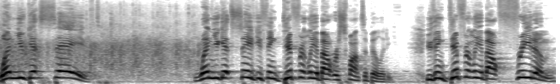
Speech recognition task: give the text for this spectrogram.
When you get saved, when you get saved, you think differently about responsibility. You think differently about freedom,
